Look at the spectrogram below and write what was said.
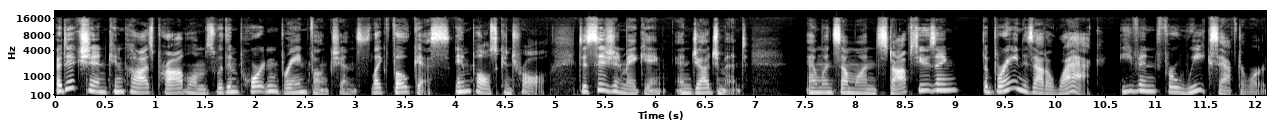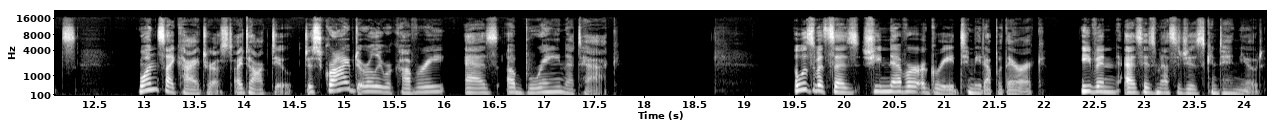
Addiction can cause problems with important brain functions like focus, impulse control, decision making, and judgment. And when someone stops using, the brain is out of whack, even for weeks afterwards. One psychiatrist I talked to described early recovery as a brain attack. Elizabeth says she never agreed to meet up with Eric, even as his messages continued.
